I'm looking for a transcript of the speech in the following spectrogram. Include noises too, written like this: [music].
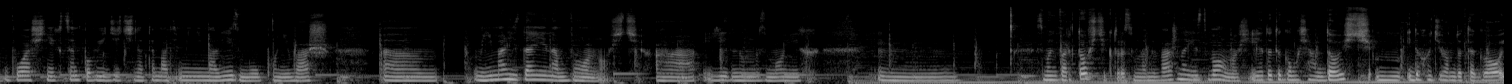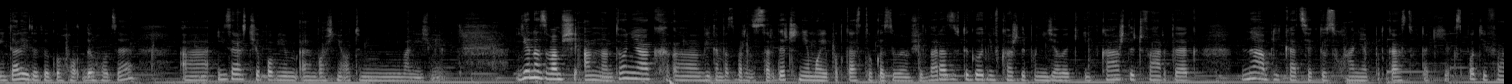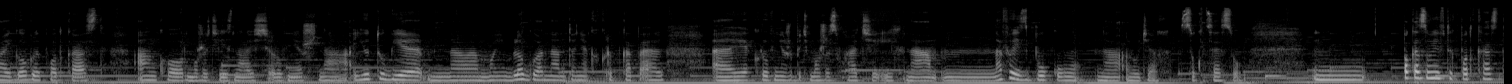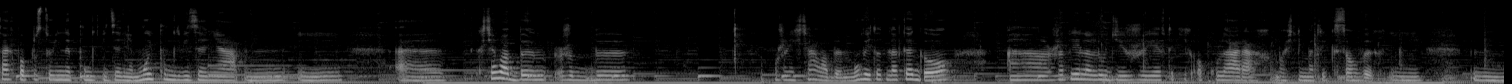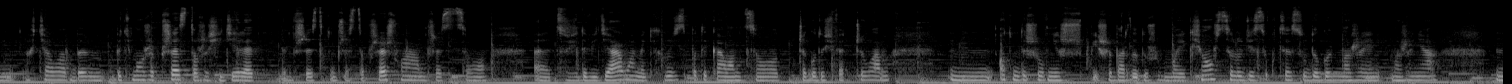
właśnie chcę powiedzieć na temat minimalizmu, ponieważ minimalizm daje nam wolność, a jedną z moich, mm, z moich wartości, które są dla mnie ważne, jest wolność. I ja do tego musiałam dojść mm, i dochodziłam do tego i dalej do tego dochodzę. I zaraz Ci opowiem właśnie o tym minimalizmie. Ja nazywam się Anna Antoniak, e, witam Was bardzo serdecznie. Moje podcasty ukazują się dwa razy w tygodniu, w każdy poniedziałek i w każdy czwartek na aplikacjach do słuchania podcastów takich jak Spotify, Google Podcast, Anchor. Możecie je znaleźć również na YouTubie, na moim blogu annaantoniak.pl, e, jak również być może słuchacie ich na, mm, na Facebooku, na Ludziach Sukcesu. Mm, pokazuję w tych podcastach po prostu inny punkt widzenia, mój punkt widzenia mm, i chciałabym, żeby. Może nie chciałabym, mówię to dlatego, że wiele ludzi żyje w takich okularach właśnie matrixowych i mm, chciałabym być może przez to, że się dzielę tym wszystkim, przez co przeszłam, przez co, e, co się dowiedziałam, jakich ludzi spotykałam, co, czego doświadczyłam. Mm, o tym też również piszę bardzo dużo w mojej książce Ludzie sukcesu, dogoń marzenia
